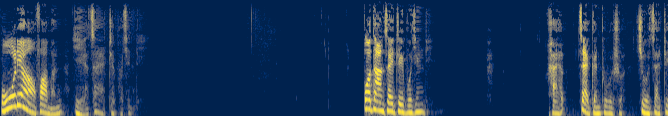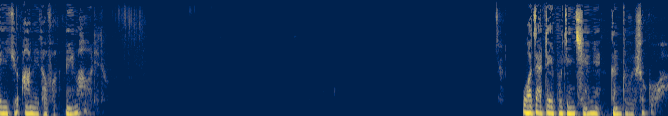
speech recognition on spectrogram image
无量法门也在这部经里。不但在这部经里，还再跟诸位说，就在这一句阿弥陀佛名号里头。我在这部经前面跟诸位说过啊，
